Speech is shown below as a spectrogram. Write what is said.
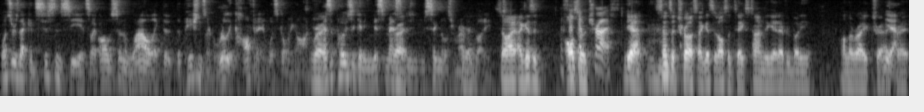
Once there's that consistency, it's like all of a sudden, wow, like the, the patient's like really confident in what's going on, Right. as opposed to getting missed Right. signals from Yeah. everybody. So I, I guess it A sense also of trust. yeah, sense of trust. I guess it also takes time to get everybody on the right track, Yeah. right?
